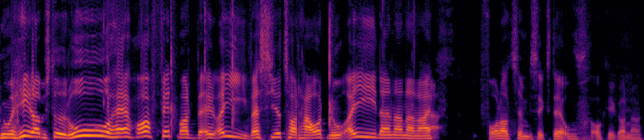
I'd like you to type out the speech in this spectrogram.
nu er jeg helt oppe i stødet. Uh, ha, oh, fedt, måtte. Ej, hvad siger Todd Howard nu? Ej, nej, nej, nej, nej. Ja. Fallout 76 der, uh, okay, godt nok.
